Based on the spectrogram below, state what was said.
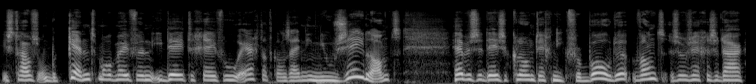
is trouwens onbekend... maar om even een idee te geven hoe erg dat kan zijn... in Nieuw-Zeeland hebben ze deze kloontechniek verboden... want, zo zeggen ze daar,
